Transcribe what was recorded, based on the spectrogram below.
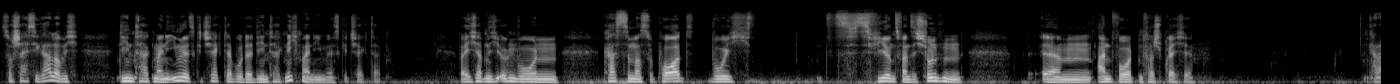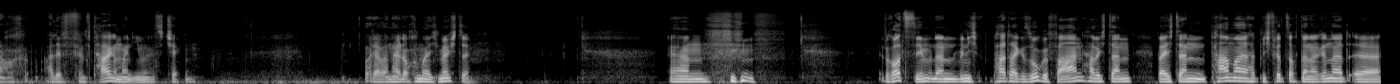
Ist doch scheißegal, ob ich den Tag meine E-Mails gecheckt habe oder den Tag nicht meine E-Mails gecheckt habe. Weil ich habe nicht irgendwo einen Customer Support, wo ich 24 Stunden ähm, Antworten verspreche. Ich kann auch alle fünf Tage meine E-Mails checken. Oder wann halt auch immer ich möchte. Ähm Trotzdem, dann bin ich ein paar Tage so gefahren, habe ich dann, weil ich dann ein paar Mal hat mich Fritz auch dann erinnert, äh,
